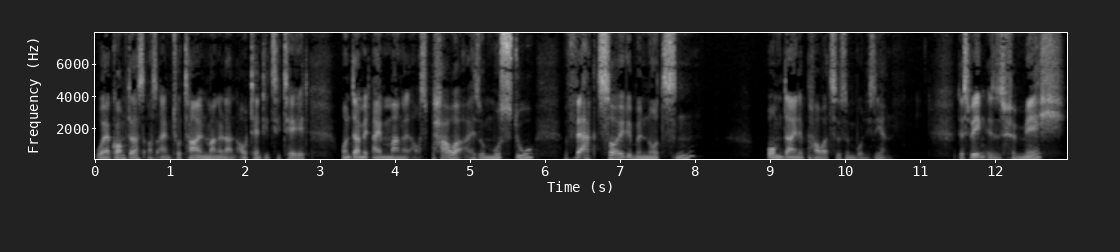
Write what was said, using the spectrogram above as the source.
Woher kommt das? Aus einem totalen Mangel an Authentizität und damit einem Mangel aus Power. Also musst du Werkzeuge benutzen, um deine Power zu symbolisieren. Deswegen ist es für mich,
